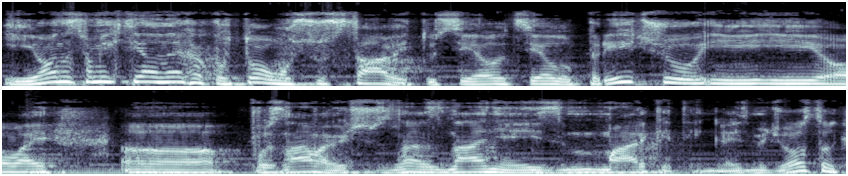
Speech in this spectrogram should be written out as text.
I onda smo mi htjeli nekako to usustaviti u cijelu, cijelu priču i, i ovaj, uh, poznavajući znanje iz marketinga između ostalog,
